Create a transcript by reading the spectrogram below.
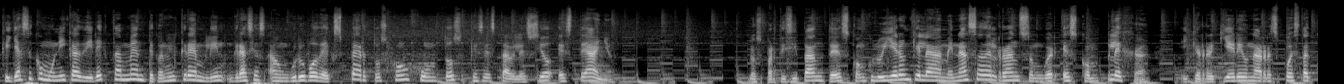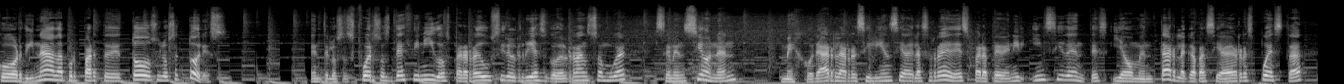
que ya se comunica directamente con el Kremlin gracias a un grupo de expertos conjuntos que se estableció este año. Los participantes concluyeron que la amenaza del ransomware es compleja y que requiere una respuesta coordinada por parte de todos los sectores. Entre los esfuerzos definidos para reducir el riesgo del ransomware se mencionan mejorar la resiliencia de las redes para prevenir incidentes y aumentar la capacidad de respuesta,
